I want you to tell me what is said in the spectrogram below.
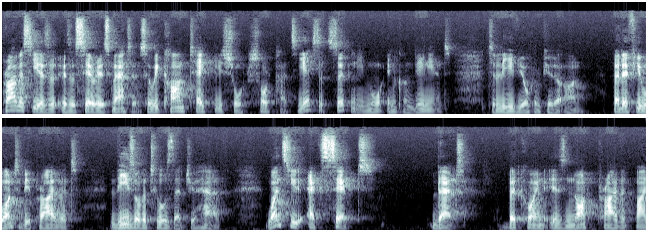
privacy is a, is a serious matter, so we can't take these short shortcuts. Yes, it's certainly more inconvenient to leave your computer on, but if you want to be private, these are the tools that you have. Once you accept that Bitcoin is not private by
